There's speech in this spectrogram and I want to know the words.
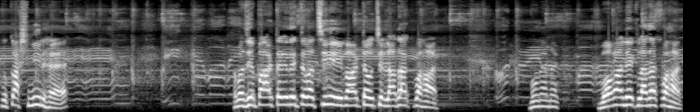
তো কাশ্মীর হ্যাঁ। আমরা যে পাহাড়টাকে দেখতে পাচ্ছি, এই পাহাড়টা হচ্ছে লাদাখ পাহাড়। বগানেক বগালেক লাদাখ পাহাড়।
